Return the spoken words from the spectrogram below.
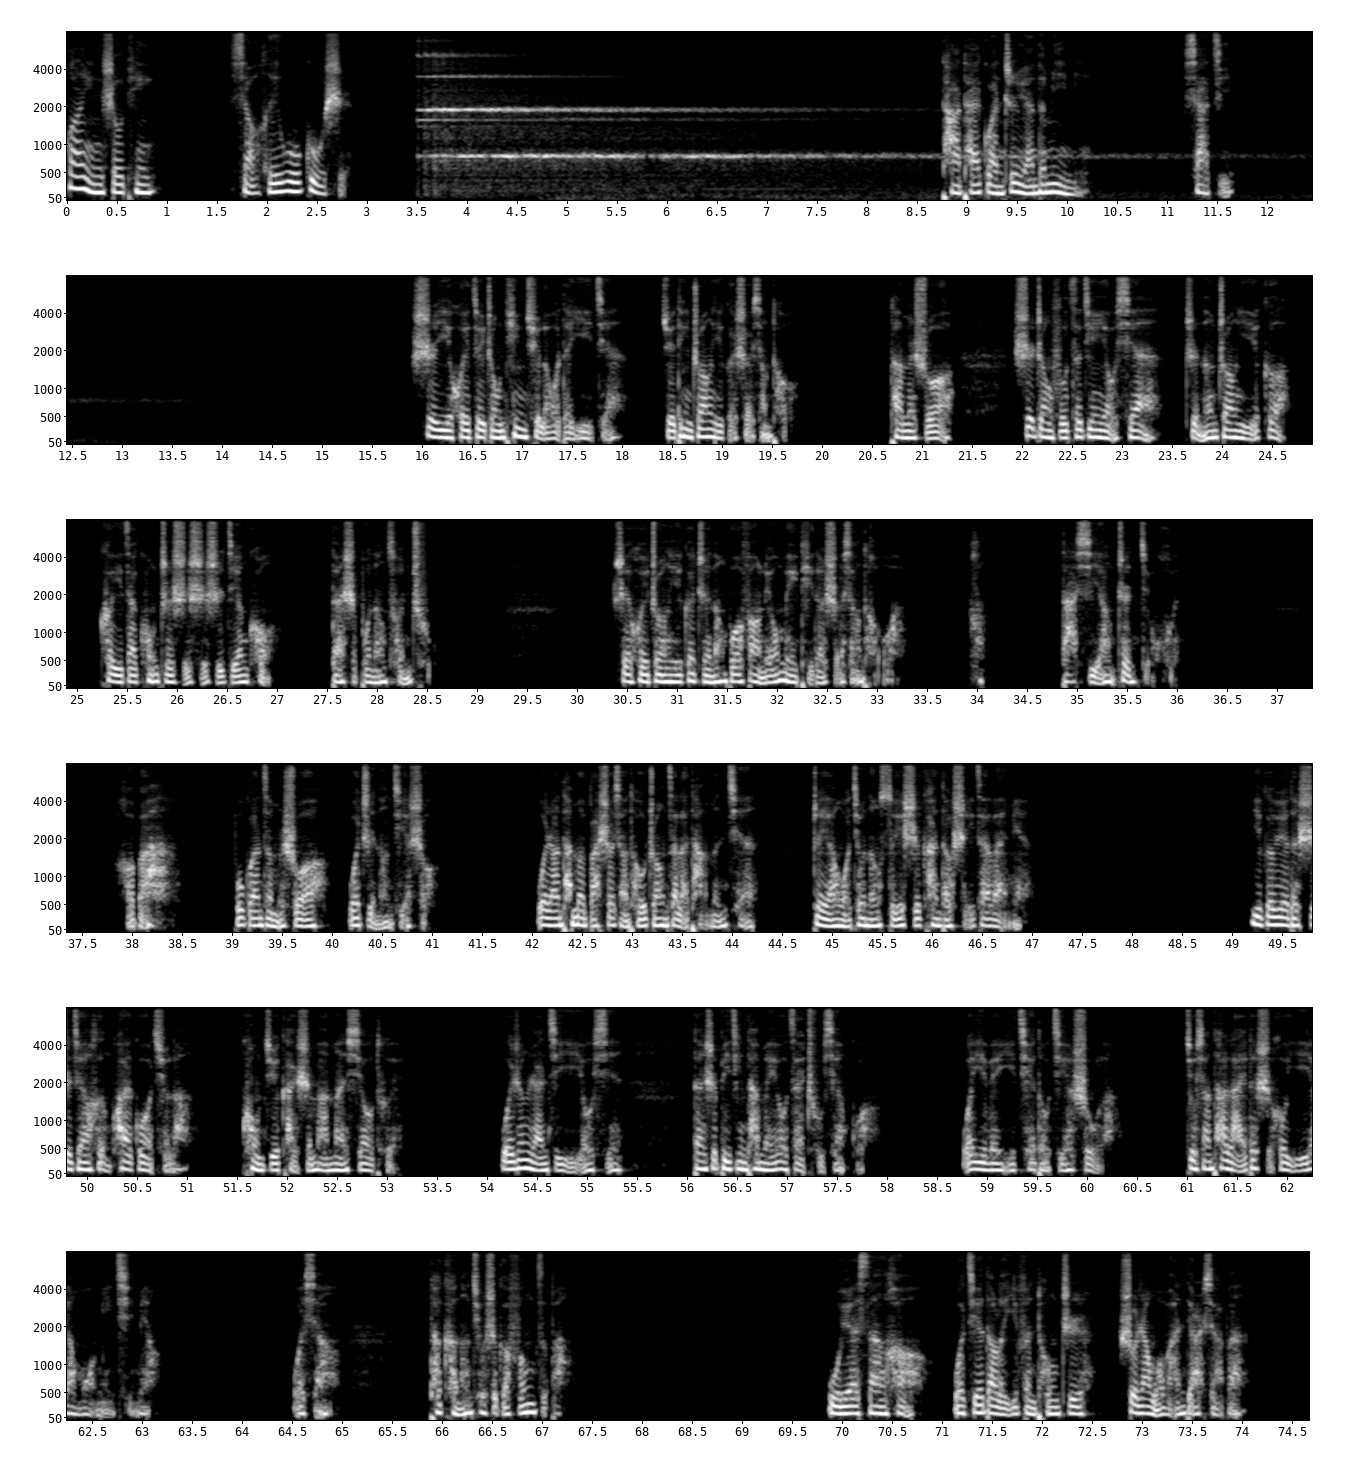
欢迎收听《小黑屋故事》。塔台管制员的秘密下集。市议会最终听取了我的意见，决定装一个摄像头。他们说，市政府资金有限，只能装一个，可以在控制室实时监控，但是不能存储。谁会装一个只能播放流媒体的摄像头啊？哼，大西洋镇就会。好吧，不管怎么说，我只能接受。我让他们把摄像头装在了塔门前，这样我就能随时看到谁在外面。一个月的时间很快过去了，恐惧开始慢慢消退。我仍然记忆犹新，但是毕竟他没有再出现过。我以为一切都结束了，就像他来的时候一样莫名其妙。我想，他可能就是个疯子吧。五月三号，我接到了一份通知，说让我晚点下班，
